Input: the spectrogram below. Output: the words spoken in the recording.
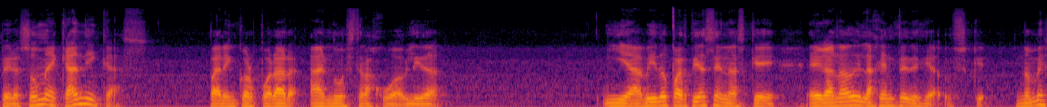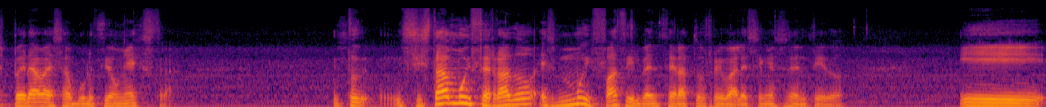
Pero son mecánicas para incorporar a nuestra jugabilidad. Y ha habido partidas en las que he ganado y la gente decía, es que no me esperaba esa evolución extra. Si está muy cerrado, es muy fácil vencer a tus rivales en ese sentido. Y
